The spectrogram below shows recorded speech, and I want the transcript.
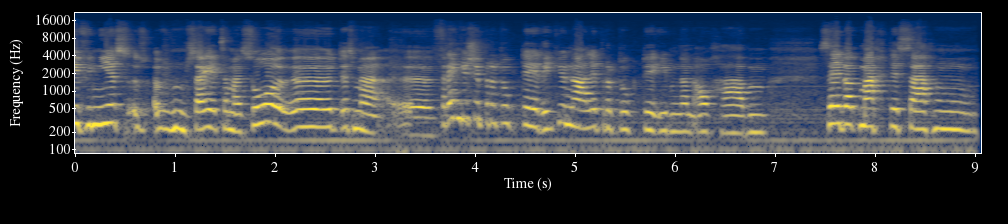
definiere es, äh, sage jetzt einmal so, äh, dass wir äh, fränkische Produkte, regionale Produkte eben dann auch haben, selber gemachte Sachen.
